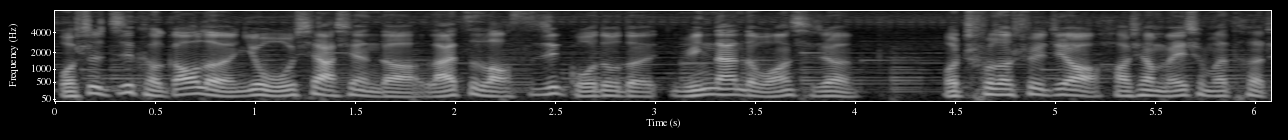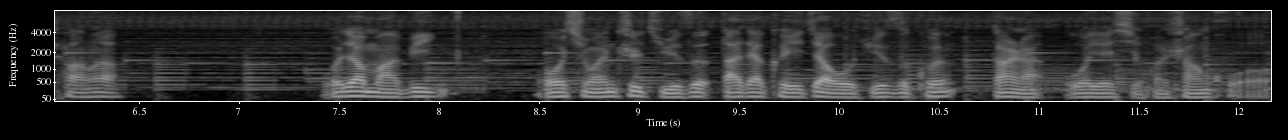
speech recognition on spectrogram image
我是饥渴高冷又无下限的，来自老司机国度的云南的王喜正。我除了睡觉，好像没什么特长了。我叫马斌，我喜欢吃橘子，大家可以叫我橘子坤。当然，我也喜欢上火。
